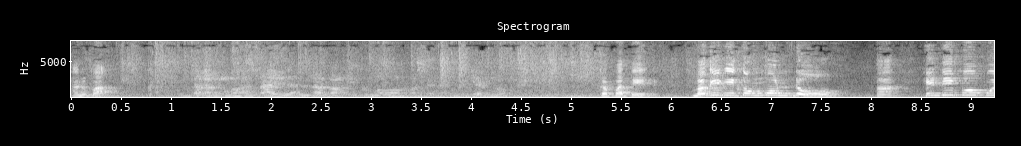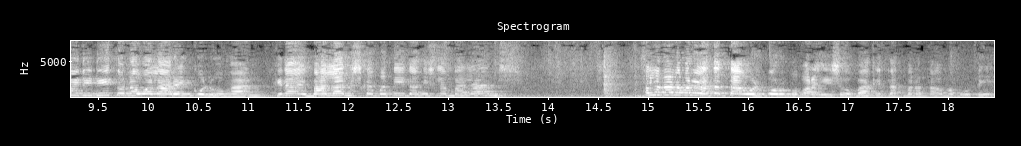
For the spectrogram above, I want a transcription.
Ano pa? Kung talagang mahal tayo na Allah, bakit gumawa pa siya ng gobyerno? Kapatid, maging itong mundo, ha, hindi po pwede dito na wala rin kulungan. Kina balance kapatid, ang Islam balance. Alam nga naman na lahat ng tao puro po paraiso. Bakit lahat ba ng tao mabuti?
